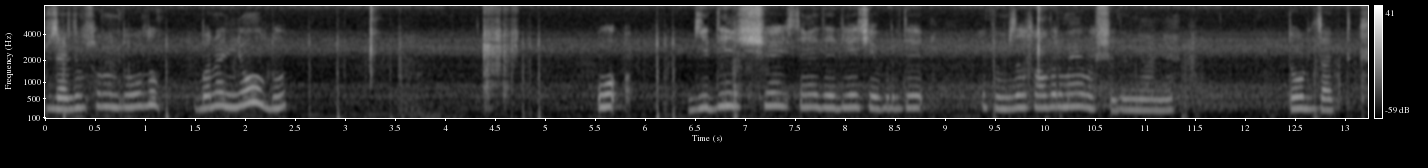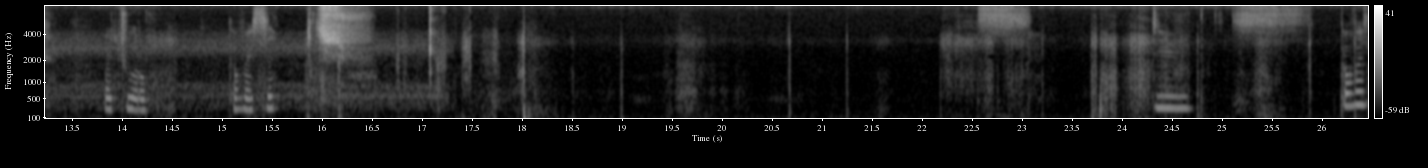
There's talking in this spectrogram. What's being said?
Düzeldim sonunda oğlum. Bana ne oldu? O yediğin şey seni deliye çevirdi. Hepimize saldırmaya başladın yani. Doğru düzelttik. Açıyorum. Kafası. Kafes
